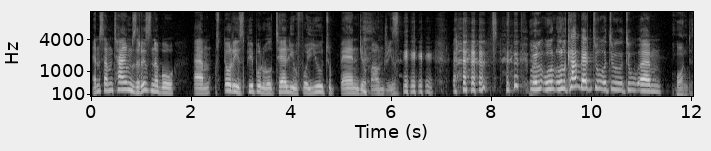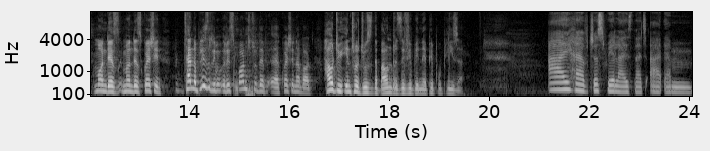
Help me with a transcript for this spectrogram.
and sometimes reasonable um, stories people will tell you for you to bend your boundaries. we'll, we'll, we'll come back to, to, to um, Monde. Monde's, Monde's question. Tando, please re- respond to the uh, question about how do you introduce the boundaries if you've been a people pleaser? I have just realized that I am,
